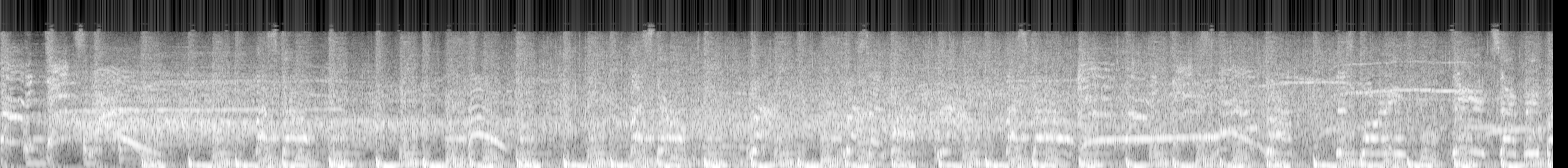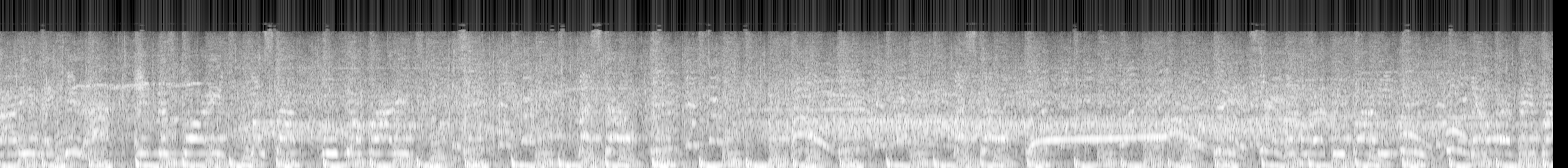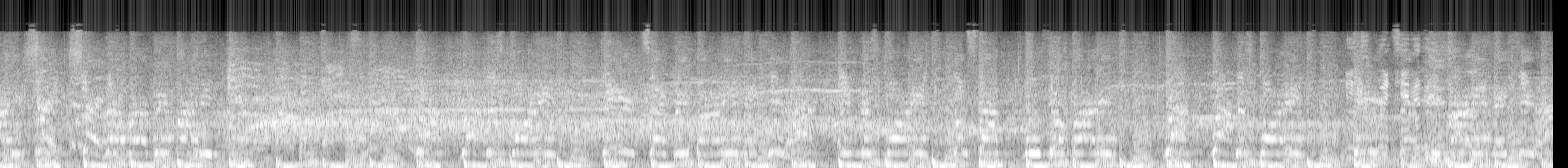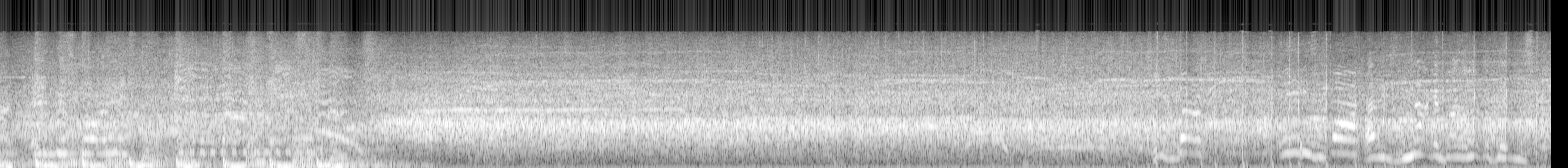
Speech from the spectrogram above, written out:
Everybody dance now. Let's go. Move your body, rock, rock this party. It's wicked, it is. Make it hot in this party. He's back. He's back. And he's knackered by the look of things.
